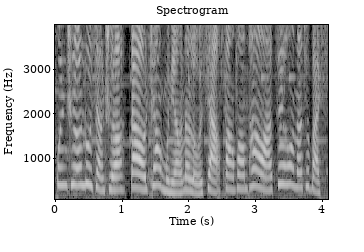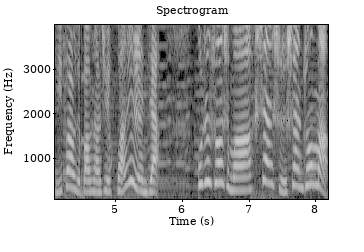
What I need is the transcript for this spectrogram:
婚车录像车到丈母娘的楼下放放炮啊，最后呢就把媳妇儿给抱上去还给人家，不是说什么善始善终吗？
